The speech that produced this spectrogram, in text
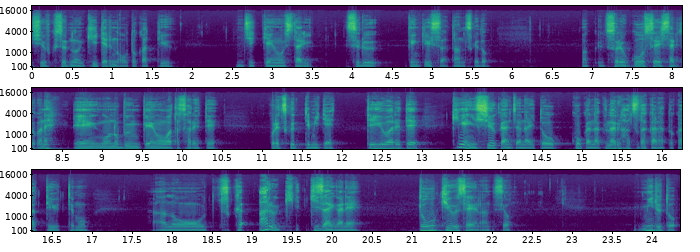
修復するのに効いてるのとかっていう実験をしたりする研究室だったんですけど、まあ、それを合成したりとかね英語の文献を渡されてこれ作ってみてって言われて期限1週間じゃないと効果なくなるはずだからとかって言ってもあのある機材がね同級生なんですよ。見ると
